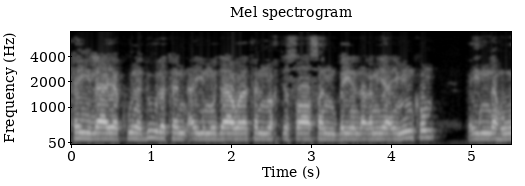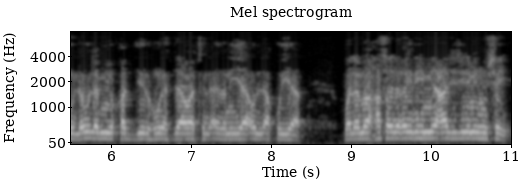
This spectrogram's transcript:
كي لا يكون دولة أي مداولة واختصاصا بين الأغنياء منكم فإنه لو لم يقدره لتداولت الأغنياء الأقوياء ولما حصل لغيرهم من عاجزين منه شيء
